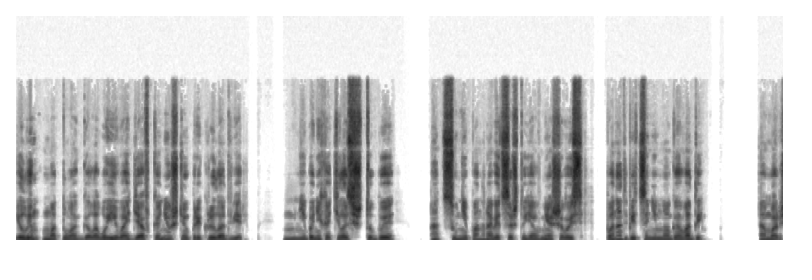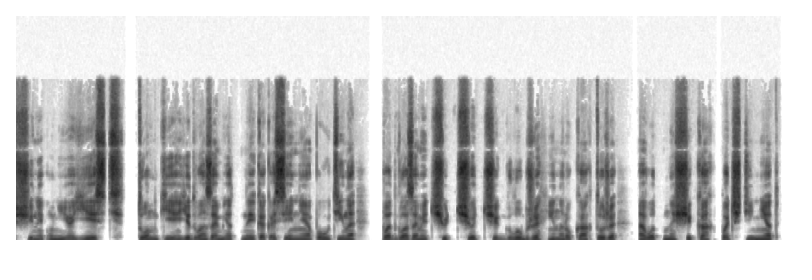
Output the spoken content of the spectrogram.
Илым мотнула головой и, войдя в конюшню, прикрыла дверь. «Мне бы не хотелось, чтобы... Отцу не понравится, что я вмешиваюсь. Понадобится немного воды». А морщины у нее есть, тонкие, едва заметные, как осенняя паутина – под глазами чуть четче, глубже и на руках тоже, а вот на щеках почти нет.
